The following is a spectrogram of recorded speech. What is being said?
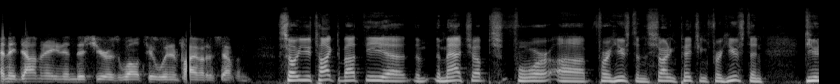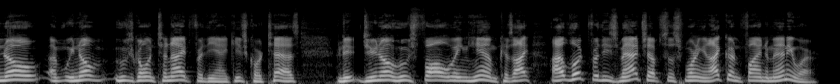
and they dominated them this year as well too, winning five out of seven. So you talked about the uh, the, the matchups for uh, for Houston, the starting pitching for Houston. Do you know? Uh, we know who's going tonight for the Yankees, Cortez. Do, do you know who's following him? Because I I looked for these matchups this morning and I couldn't find them anywhere.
